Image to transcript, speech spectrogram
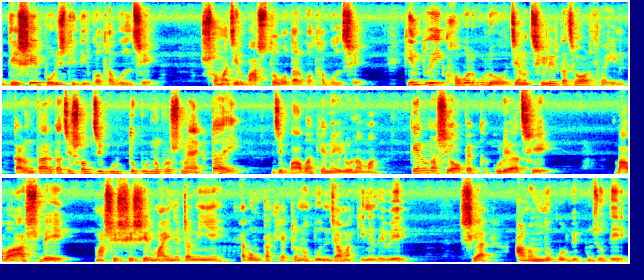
দেশের পরিস্থিতির কথা বলছে, সমাজের বাস্তবতার কথা বলছে। কিন্তু এই খবরগুলো যেন ছেলের কাছে অর্থহীন, কারণ তার কাছে সবচেয়ে গুরুত্বপূর্ণ প্রশ্ন একটাই যে বাবা কেন এলো না মা? কেননা সে অপেক্ষা করে আছে বাবা আসবে মাসের শেষের মাইনেটা নিয়ে এবং তাকে একটা নতুন জামা কিনে দেবে। সে আনন্দ করবে পুজোতে।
